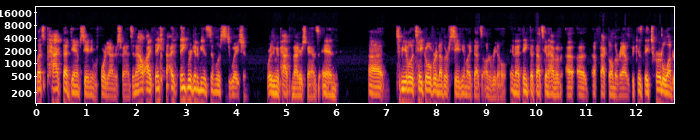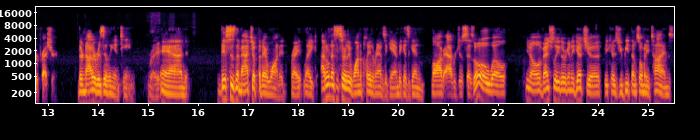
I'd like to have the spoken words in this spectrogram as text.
Let's pack that damn stadium with 49ers fans. And now I think I think we're going to be in a similar situation where they're going to be packed Niners fans. And uh, to be able to take over another stadium like that's unreal. And I think that that's going to have a, a, a, effect on the Rams because they turtle under pressure. They're not a resilient team. Right. And this is the matchup that I wanted, right? Like, I don't necessarily want to play the Rams again because, again, law of averages says, oh, well, you know, eventually they're going to get you because you beat them so many times.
